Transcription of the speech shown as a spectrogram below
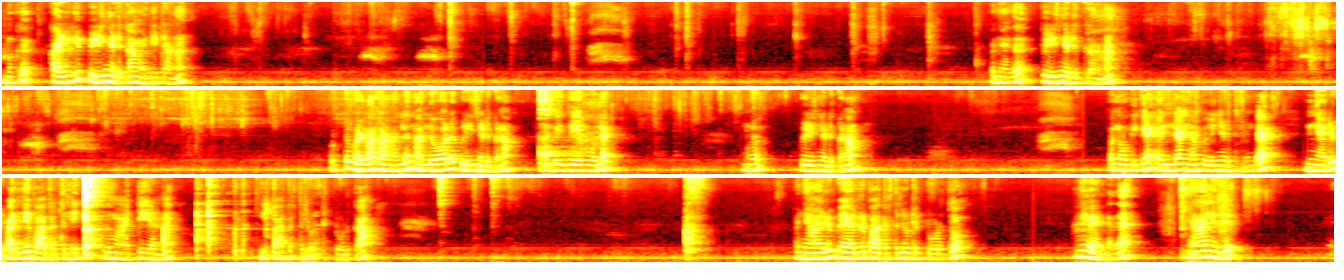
നമുക്ക് കഴുകി പിഴിഞ്ഞെടുക്കാൻ വേണ്ടിയിട്ടാണ്. അപ്പം ഞാനത് പിഴിഞ്ഞെടുക്കുകയാണ്. ഒട്ടും വെള്ളം കാണല്ല നല്ലപോലെ പിഴിഞ്ഞെടുക്കണം. നല്ല ഇതേപോലെ നമ്മൾ പിഴിഞ്ഞെടുക്കണം. അപ്പം നോക്കിക്കേ എല്ലാം ഞാൻ പിഴിഞ്ഞെടുത്തിട്ടുണ്ട്. ഇനി ഞാനൊരു വലിയ പാത്രത്തിലേക്ക് ഇത് മാറ്റുകയാണ്. ഈ പാത്രത്തിലോട്ട് ഇട്ട് കൊടുക്കാം. അപ്പം ഞാനൊരു വേറൊരു പാത്രത്തിലോട്ട് ഇട്ട് കൊടുത്തു. ഇനി വേണ്ടത് ഞാനൊരു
